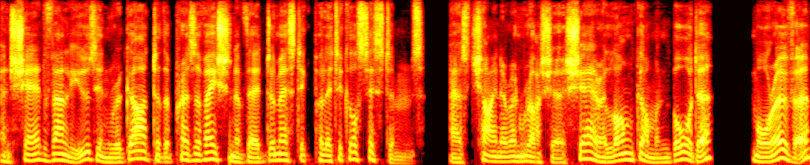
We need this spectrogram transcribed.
and shared values in regard to the preservation of their domestic political systems, as China and Russia share a long common border. Moreover,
